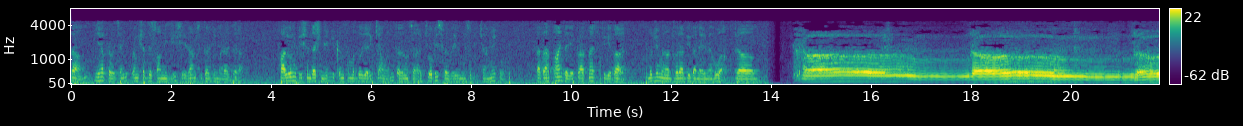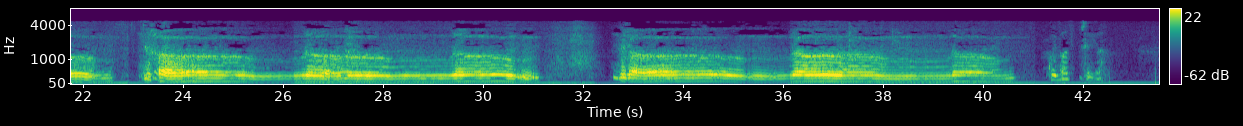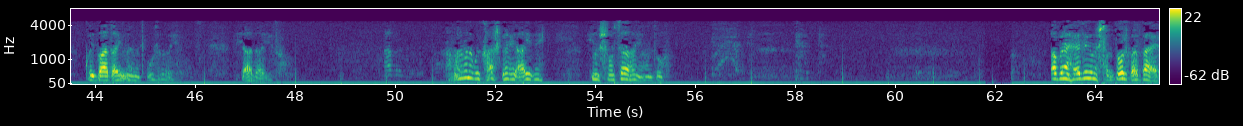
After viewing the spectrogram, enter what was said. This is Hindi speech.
राम, यह प्रवचन परम श्रद्धा स्वामी जी श्री राम सुधार जी महाराज द्वारा फाल्गुन कृष्ण दशमी विक्रम संबत दो हज़ार इक्यावन तदनुसार चौबीस फरवरी उन्नीस सौ पचानवे को प्रातः पाँच बजे प्रार्थना स्थिति के बाद मुरली मनोहर धोरा बीकानेर में हुआ। राम। राम राम। बात आई मैं मत पूछ रही याद आई तो। हमारे मन कोई खास कहने आई नहीं। यूँ सोचा यूँ तो। अपने हृदय में संतोष करता है।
